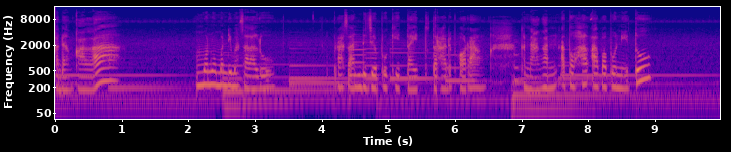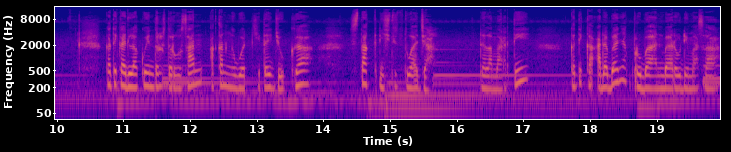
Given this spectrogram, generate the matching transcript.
kadangkala momen-momen di masa lalu perasaan dejavu kita itu terhadap orang, kenangan atau hal apa pun itu ketika dilakuin terus-terusan akan ngebuat kita juga stuck di situ aja. Dalam arti ketika ada banyak perubahan baru di masa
